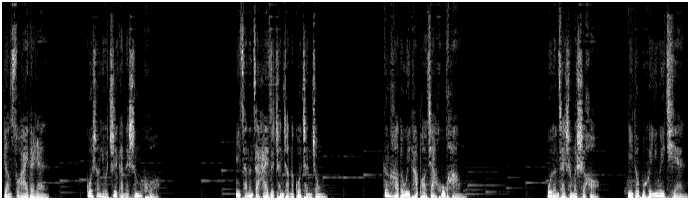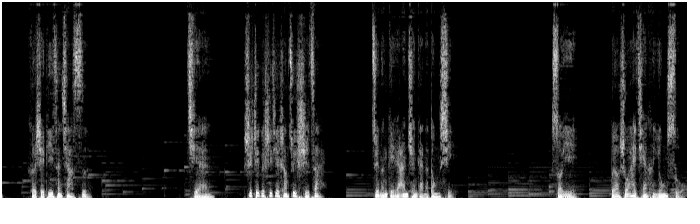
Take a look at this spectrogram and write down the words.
让所爱的人过上有质感的生活。你才能在孩子成长的过程中，更好的为他保驾护航。无论在什么时候，你都不会因为钱和谁低三下四。钱是这个世界上最实在、最能给人安全感的东西，所以。不要说爱钱很庸俗，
